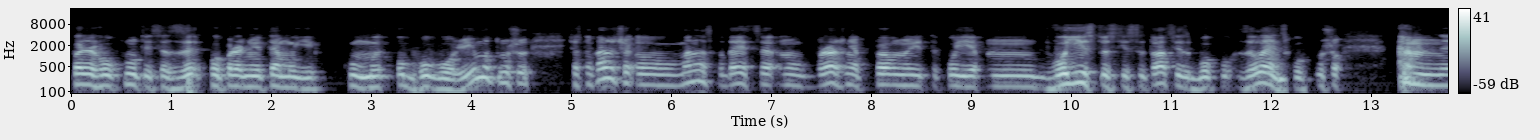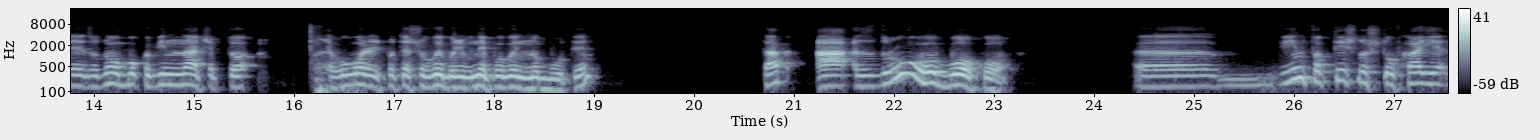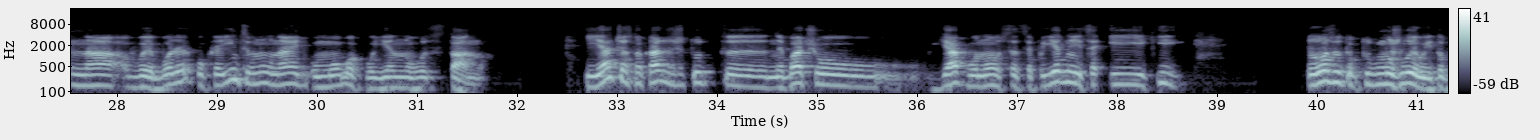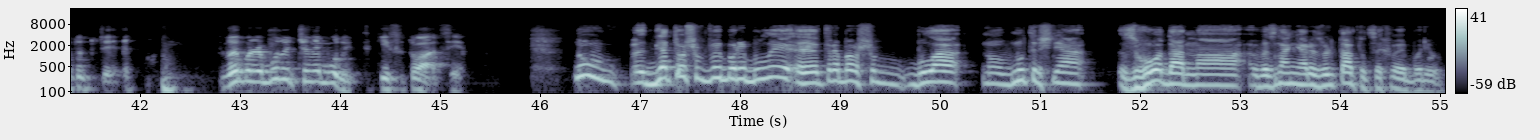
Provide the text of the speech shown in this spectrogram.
перегукнутися з попередньою темою, яку ми обговорюємо, тому що, чесно кажучи, е, у мене складається ну, враження певної такої двоїстості ситуації з боку Зеленського, тому що е, з одного боку він, начебто, говорить про те, що виборів не повинно бути, так, а з другого боку. Е, він фактично штовхає на вибори українців ну навіть в умовах воєнного стану. І я, чесно кажучи, тут е, не бачу, як воно все це поєднується і який розвиток тут можливий. Тобто, вибори будуть чи не будуть в такій ситуації? Ну, для того, щоб вибори були, е, треба, щоб була ну, внутрішня згода на визнання результату цих виборів.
